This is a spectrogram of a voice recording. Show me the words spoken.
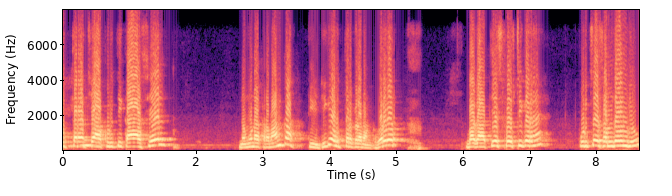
उत्तराची आकृती काय असेल? नमुना क्रमांक तीन ठीक आहे? उत्तर क्रमांक बरोबर? बघा ते स्पष्टीकरण आहे. पुढचं समजावून घेऊ.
